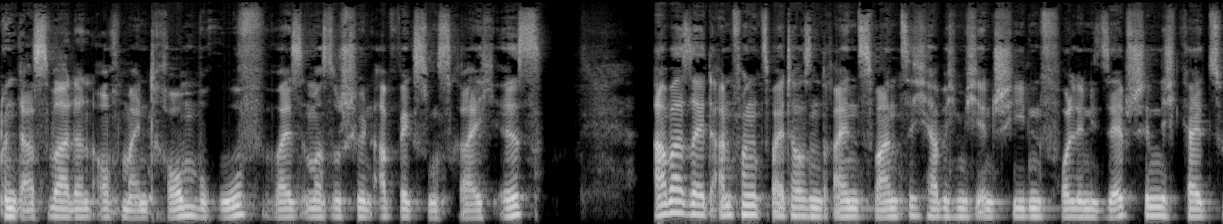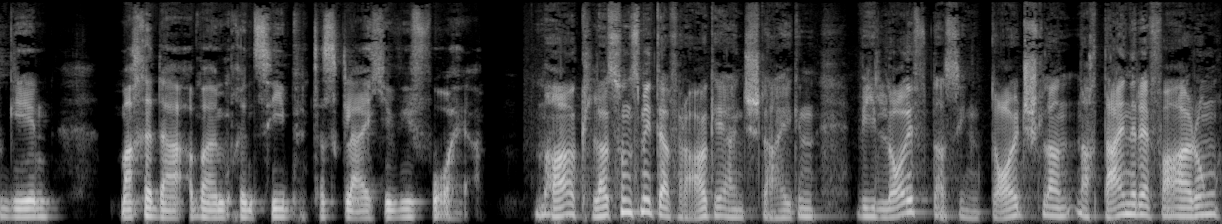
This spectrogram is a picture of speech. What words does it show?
Und das war dann auch mein Traumberuf, weil es immer so schön abwechslungsreich ist. Aber seit Anfang 2023 habe ich mich entschieden, voll in die Selbstständigkeit zu gehen, mache da aber im Prinzip das gleiche wie vorher. Marc, lass uns mit der Frage einsteigen, wie läuft das in Deutschland nach deiner Erfahrung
